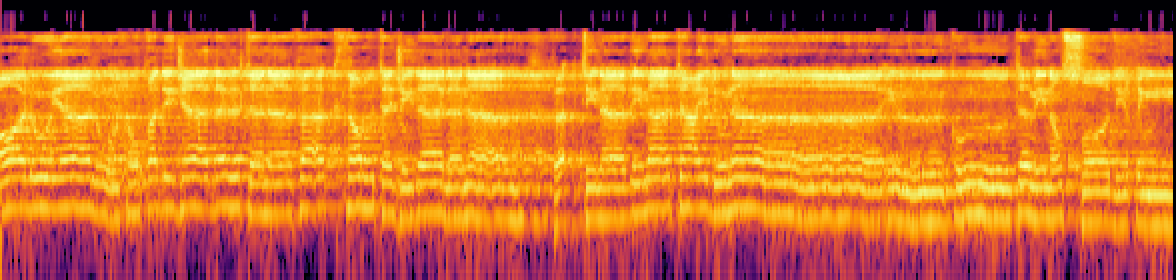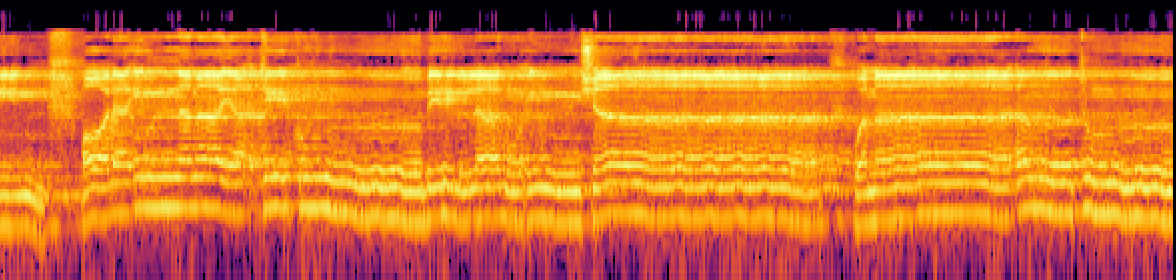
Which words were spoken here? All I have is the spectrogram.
قالوا يا نوح قد جادلتنا فأكثرت جدالنا فأتنا بما تعدنا إن كنت من الصادقين. قال إنما يأتيكم به الله إن شاء وما أنتم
